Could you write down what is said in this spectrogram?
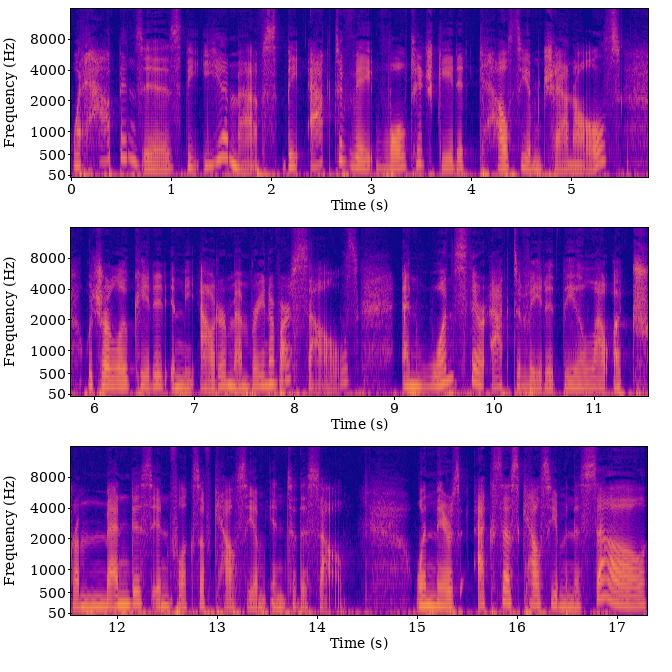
What happens is the EMFs, they activate voltage gated calcium channels, which are located in the outer membrane of our cells. And once they're activated, they allow a tremendous influx of calcium into the cell. When there's excess calcium in the cell,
